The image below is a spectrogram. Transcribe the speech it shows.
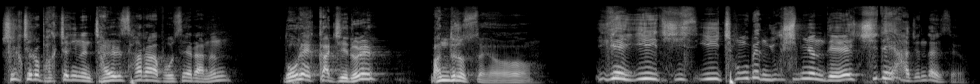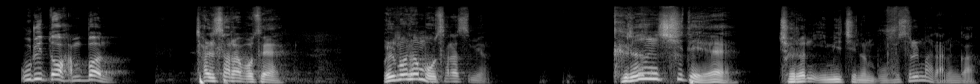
실제로 박정희는 잘 살아 보세라는 노래까지를 만들었어요. 이게 이, 이 1960년대의 시대의 아젠다였어요. 우리도 한번 잘 살아보세. 얼마나 못 살았으면. 그런 시대에 저런 이미지는 무엇을 말하는가?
